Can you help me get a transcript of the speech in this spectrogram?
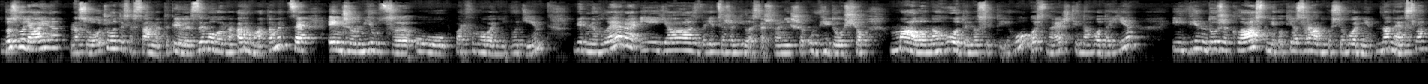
дозволяє насолоджуватися саме такими зимовими ароматами. Це Angel Muse у парфумованій воді від Мюглера. І я, здається, жалілася ж раніше у відео, що мало нагоди носити його. Ось нарешті нагода є. І він дуже класний. От я зранку сьогодні нанесла.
